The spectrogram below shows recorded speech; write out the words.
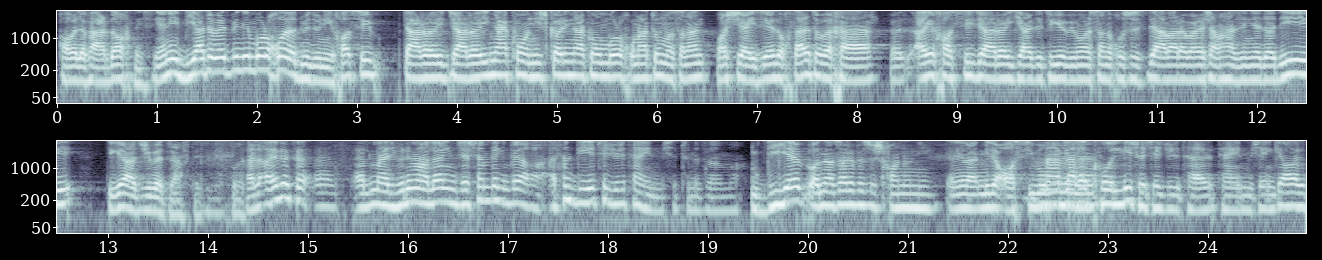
قابل پرداخت نیست. یعنی دیت رو بهت میدیم برو خودت می‌دونی. خواستی جراحی جراحی نکن هیچ کاری نکن برو خونتون مثلا باش جایزه دخترتو بخر. اگه خواستی جراحی کردی توی بیمارستان خصوصی ده برابرش هم هزینه دادی دیگه از جیبت رفته دیگه. حالا آیا دکتر مجبوریم حالا اینجاش هم بگیم اصلا دیه چه جوری تعیین میشه تو نظام ما؟ دیه با نظر پزشک قانونی یعنی میره آسیب و مبلغ کلیشو چه جوری تعیین میشه؟ اینکه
